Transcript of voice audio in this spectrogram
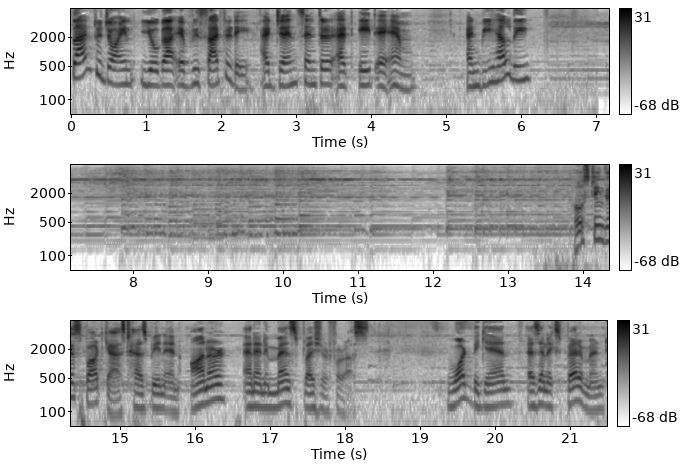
Plan to join yoga every Saturday at Jain Center at 8 am and be healthy. Hosting this podcast has been an honor and an immense pleasure for us. What began as an experiment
